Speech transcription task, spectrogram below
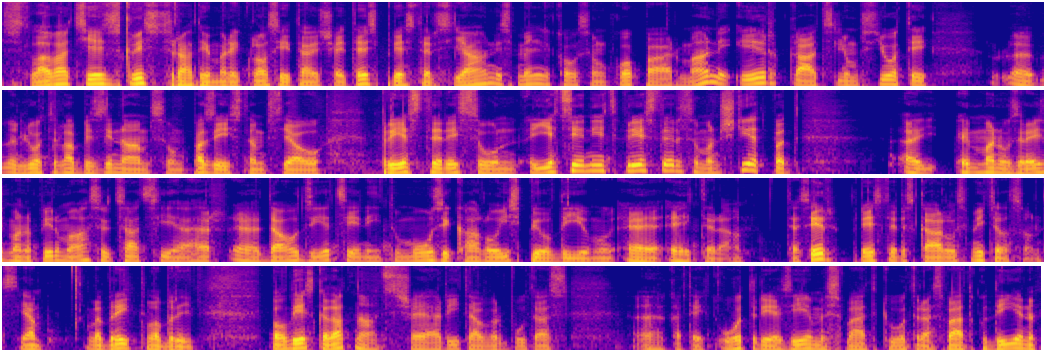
Slavēts Jēzus Kristus, rādījumā arī klausītāji šeit es, priesteris Jānis Meļņikovs, un kopā ar mani ir kāds jums ļoti, ļoti labi zināms un pazīstams jau priesteris un iecienīts priesteris, un man šķiet pat, man uzreiz mana pirmā asociācija ar daudz iecienītu mūzikālo izpildījumu ēterā. Tas ir priesteris Kārlis Miķelsons, jā, labrīt. Labrīt. Paldies, kad atnācis šajā rītā, varbūt tās uh, Eh, kā teikt, otrie Ziemassvētki, otrā svētku diena.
